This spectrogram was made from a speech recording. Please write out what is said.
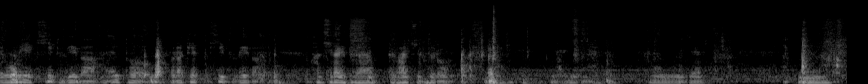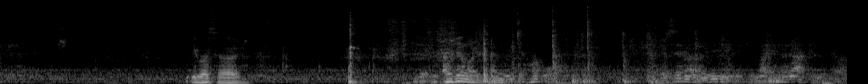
요- 두 개가 앰프 브라켓 키두 개가 확실하게 들어갈 수 있도록. 그리고 이제 음, 이것을 고정을 일단 먼저 하고 요새는 미리 이렇게 많이 해놨으니까.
